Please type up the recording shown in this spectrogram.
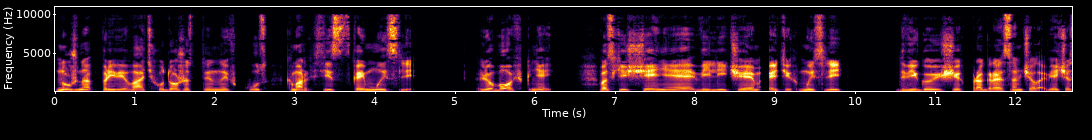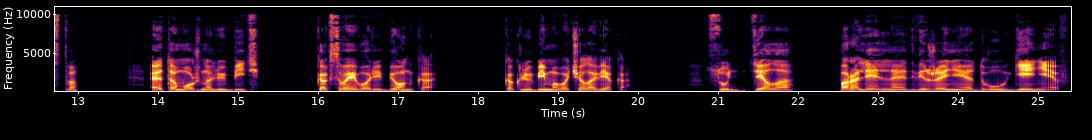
Нужно прививать художественный вкус к марксистской мысли, любовь к ней, восхищение величием этих мыслей, двигающих прогрессом человечества. Это можно любить как своего ребенка, как любимого человека. Суть дела – параллельное движение двух гениев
